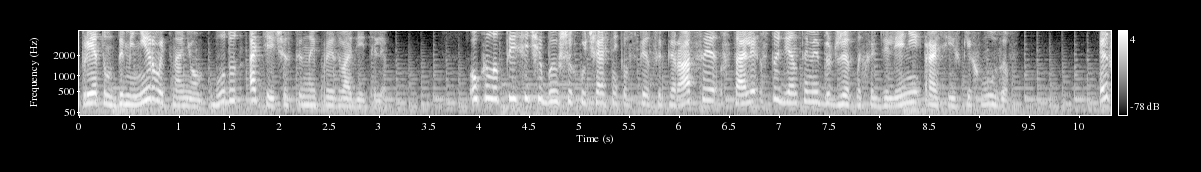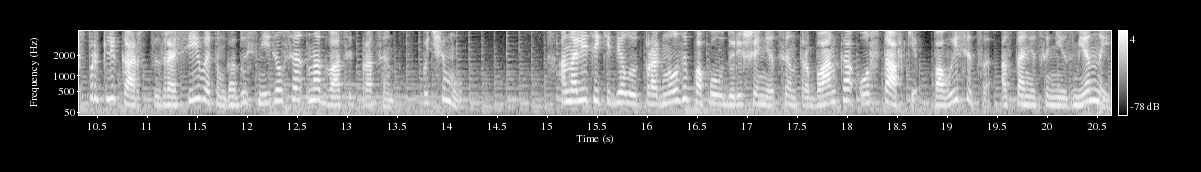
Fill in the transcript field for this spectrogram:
При этом доминировать на нем будут отечественные производители. Около тысячи бывших участников спецоперации стали студентами бюджетных отделений российских вузов. Экспорт лекарств из России в этом году снизился на 20%. Почему? Аналитики делают прогнозы по поводу решения Центробанка о ставке. Повысится, останется неизменной?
